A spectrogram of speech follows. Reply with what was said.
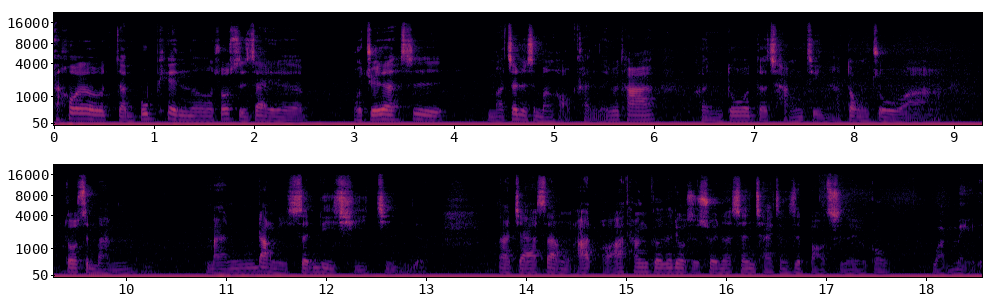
然后整部片呢，说实在的，我觉得是蛮真的是蛮好看的，因为它很多的场景啊、动作啊，都是蛮蛮让你身临其境的。那加上阿哦阿汤哥的六十岁，那身材真是保持的有够完美，的。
